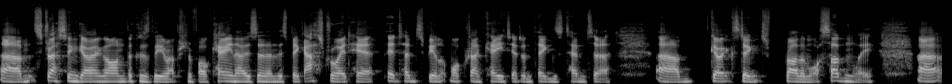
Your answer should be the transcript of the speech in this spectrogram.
um, stressing going on because of the eruption of volcanoes, and then this big asteroid hit. It tends to be a lot more truncated, and things tend to um, go extinct rather more suddenly. Uh,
